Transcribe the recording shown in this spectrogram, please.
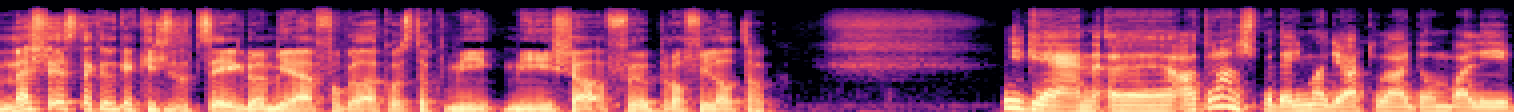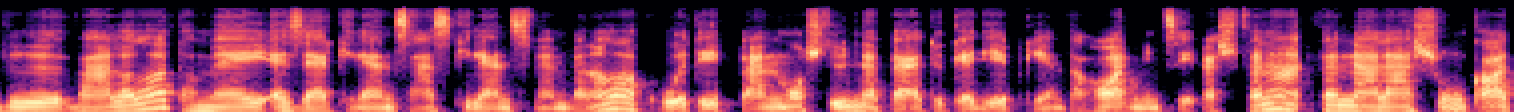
Mesélsz nekünk egy kicsit a cégről, mivel foglalkoztok, mi, mi is a fő profilotok? Igen, a Transped egy magyar tulajdonban lévő vállalat, amely 1990-ben alakult, éppen most ünnepeltük egyébként a 30 éves fennállásunkat.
